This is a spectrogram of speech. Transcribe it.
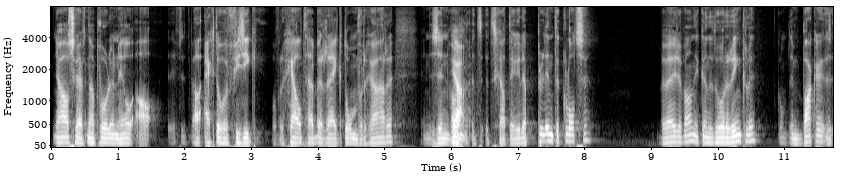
Ja, al schrijft Napoleon heel, al, heeft het wel echt over fysiek, over geld hebben, rijkdom vergaren. In de zin van, Ja. het, het gaat tegen de plinten klotsen. Bij wijze van, je kunt het horen rinkelen. Het komt in bakken,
